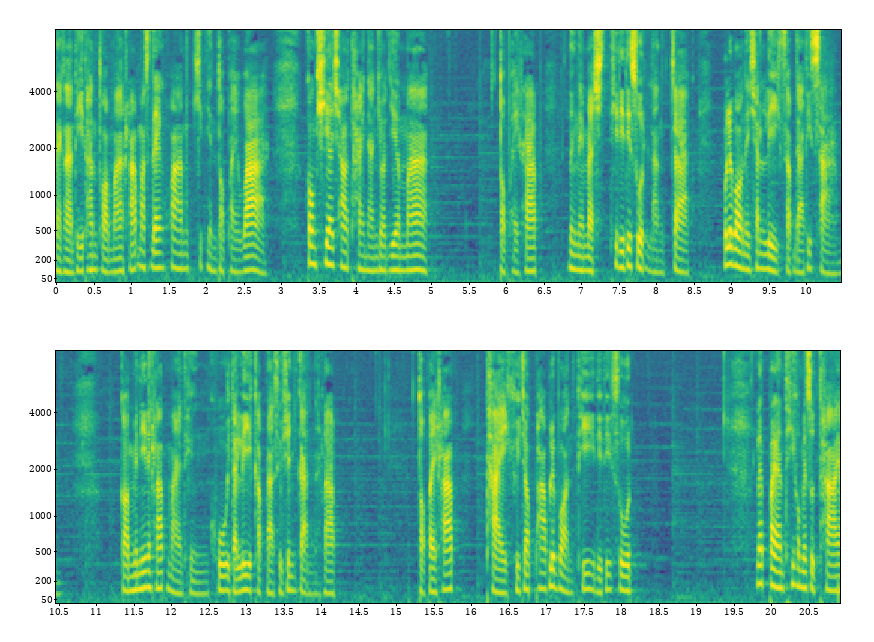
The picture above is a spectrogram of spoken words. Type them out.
ในขณะที่ท่านต่อมาครับมาแสดงความคิดเห็นต่อไปว่ากองเชียร์ชาวไทยนั้นยอดเยี่ยมมาก ต่อไปครับหนึ่งในแมชที่ดีที่สุดหลังจากวอลเลย์บอลในชั้นลีกสัปดาห์ที่ 3ก่อนเมนนี้นะครับหมายถึงคู่อิตาลีกับบราซิลเช่นกันนะครับ ต่อไปครับ ไทยคือเจ้าภาพวอลเลย์บอลที่ดีที่สุด และไปอันที่คอมเมนต์สุดท้าย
